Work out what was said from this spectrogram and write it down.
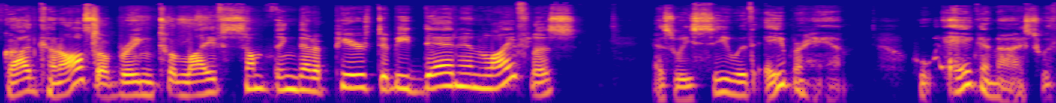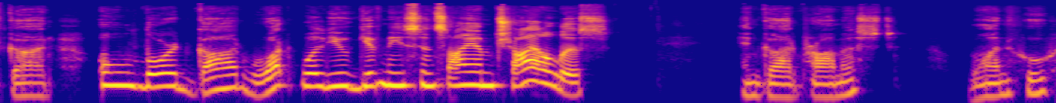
God can also bring to life something that appears to be dead and lifeless, as we see with Abraham, who agonized with God, O Lord God, what will you give me since I am childless? And God promised, One who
